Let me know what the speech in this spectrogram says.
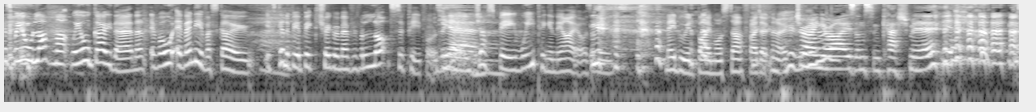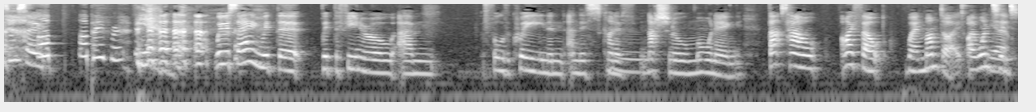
Because we all love Mark, we all go there, and if all, if any of us go, it's going to be a big trigger memory for lots of people. So yeah, Yeah. it'd just be weeping in the aisles. I mean, maybe we'd buy more stuff. I don't know. drying your eyes on some cashmere. It's also I'll, I'll pay for it. Yeah. we were saying with the with the funeral um, for the Queen and and this kind of Mm. national mourning. That's how I felt when Mum died. I wanted Yeah.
